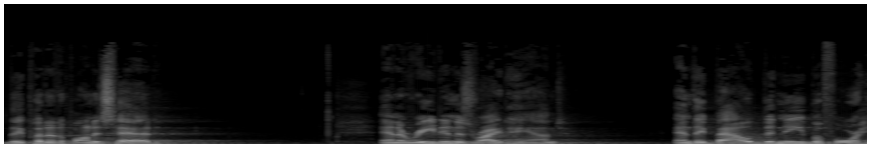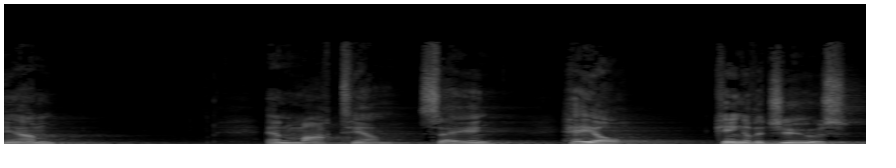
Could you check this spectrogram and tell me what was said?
they put it upon his head and a reed in his right hand. And they bowed the knee before him and mocked him, saying, Hail, King of the Jews.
